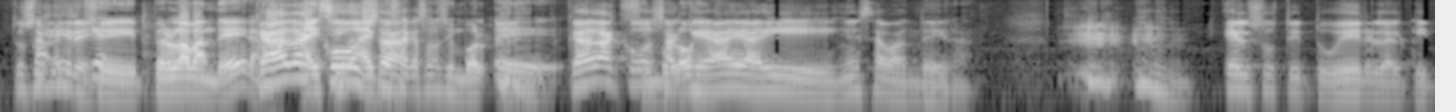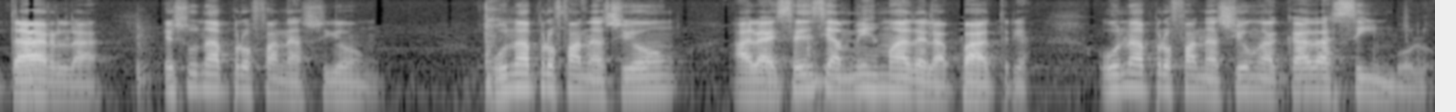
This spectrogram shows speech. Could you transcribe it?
Entonces, mire, Sí, pero la bandera. Cada hay, sí- hay cosa- cosas que son simbol, eh, cada cosa que hay ahí en esa bandera, el sustituirla, el quitarla, es una profanación. Una profanación a la esencia misma de la patria. Una profanación a cada símbolo.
